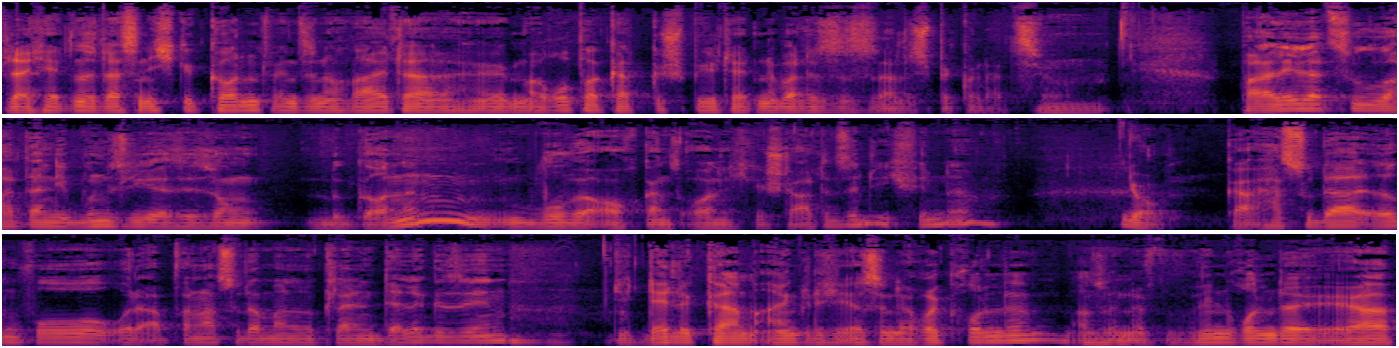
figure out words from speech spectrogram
Vielleicht hätten sie das nicht gekonnt, wenn sie noch weiter im Europacup gespielt hätten, aber das ist alles Spekulation. Mhm. Parallel dazu hat dann die Bundesliga-Saison begonnen, wo wir auch ganz ordentlich gestartet sind, wie ich finde. Jo. Hast du da irgendwo oder ab wann hast du da mal eine kleine Delle gesehen? Die Delle kam eigentlich erst in der Rückrunde, also in der Hinrunde eher,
